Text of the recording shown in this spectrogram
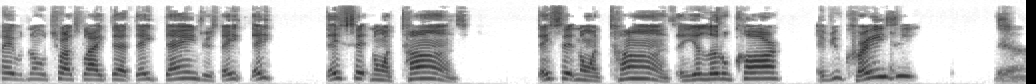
played with no trucks like that. They dangerous. They they they sitting on tons. They sitting on tons. And your little car, if you crazy. Yeah.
